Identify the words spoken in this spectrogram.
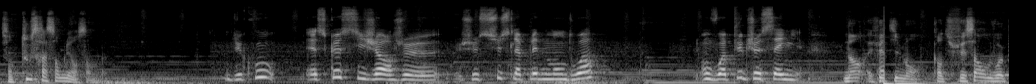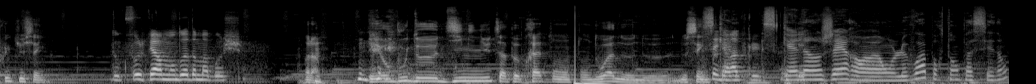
ils sont tous rassemblés ensemble. Du coup, est-ce que si genre je, je suce la plaie de mon doigt, on voit plus que je saigne? Non, effectivement, quand tu fais ça, on ne voit plus que tu saignes. Donc faut que je garde mon doigt dans ma bouche. Et au bout de 10 minutes à peu près, ton, ton doigt ne, ne, ne saigne Ça plus. Ce qu'elle ingère, euh, on le voit pourtant passer, non?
